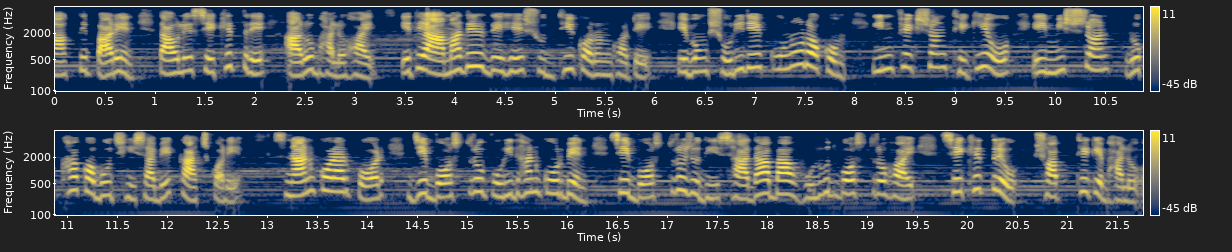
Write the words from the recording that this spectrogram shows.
মাখতে পারেন, তাহলে সেক্ষেত্রে আরও ভালো হয়। এতে আমাদের দেহে শুদ্ধিকরণ ঘটে এবং শরীরে কোনো রকম ইনফেকশন থেকেও এই মিশ্রণ রক্ষা কবচ হিসাবে কাজ করে। স্নান করার পর যে বস্ত্র পরিধান করবেন, সেই বস্ত্র যদি সাদা বা হলুদ বস্ত্র হয়, সেক্ষেত্রেও সব থেকে ভালো।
